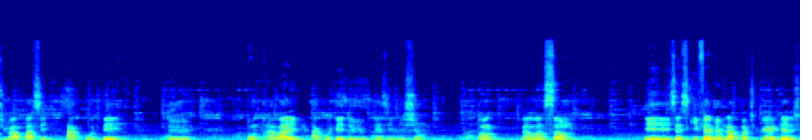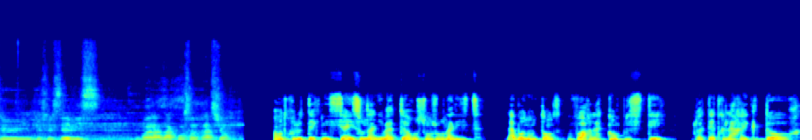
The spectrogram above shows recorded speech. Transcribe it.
tu vas passer à côté de ton travail, à côté de tes émissions. Donc dans l'ensemble, et c'est ce qui fait même la particularité de ce, de ce service. Voilà, la concentration. Entre le technicien et son animateur ou son journaliste, la bonne entente, voire la complicité, doit être la règle d'or.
